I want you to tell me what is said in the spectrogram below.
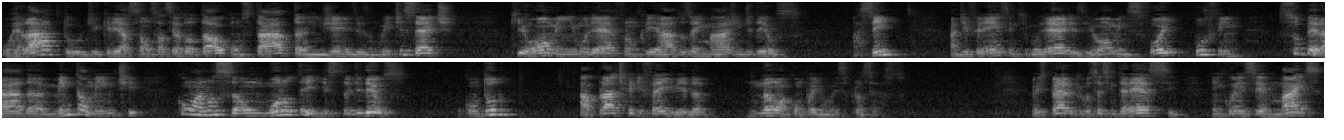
O relato de criação sacerdotal constata em Gênesis 1:27 que homem e mulher foram criados à imagem de Deus. Assim, a diferença entre mulheres e homens foi, por fim, superada mentalmente com a noção monoteísta de Deus. Contudo, a prática de fé e vida não acompanhou esse processo. Eu espero que você se interesse em conhecer mais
